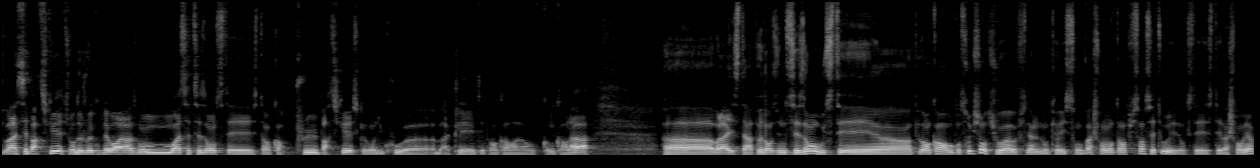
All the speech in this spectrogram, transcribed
Ouais, c'est particulier toujours de jouer contre les Warriors. Moi, cette saison, c'était encore plus particulier parce que bon, du coup, euh, bah, Clay n'était pas encore, là. Euh, c'était un peu dans une saison où c'était un peu encore en reconstruction, tu vois, au final. Donc euh, ils sont vachement montés en puissance et tout, et donc c'était vachement bien.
